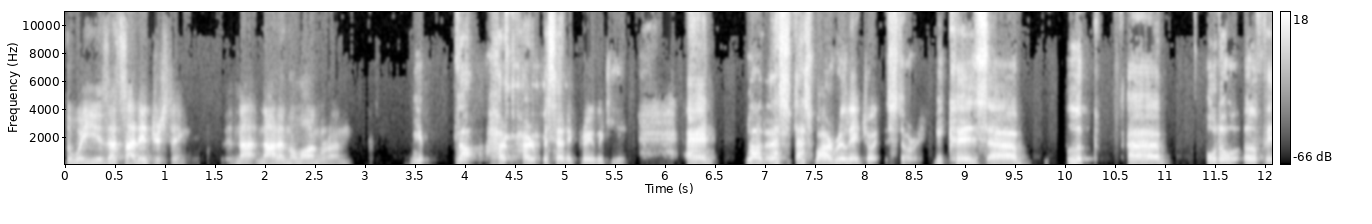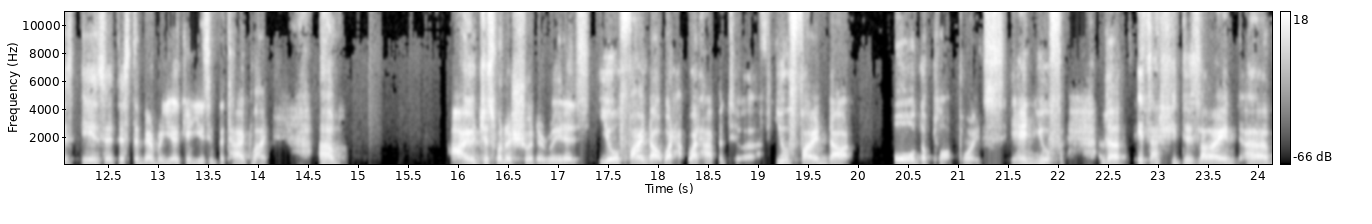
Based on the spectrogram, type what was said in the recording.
the way he is. That's not interesting. Not not in the long run. Yep, no, hundred percent agree with you, and well, that's that's why I really enjoyed the story because um, look. Um, although Earth is, is a distant memory, again using the tagline, um, I just want to show the readers, you'll find out what what happened to Earth. You'll find out all the plot points, and you'll the it's actually designed um,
